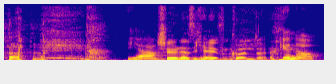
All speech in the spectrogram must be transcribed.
ja. Schön, dass ich helfen konnte. Genau.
